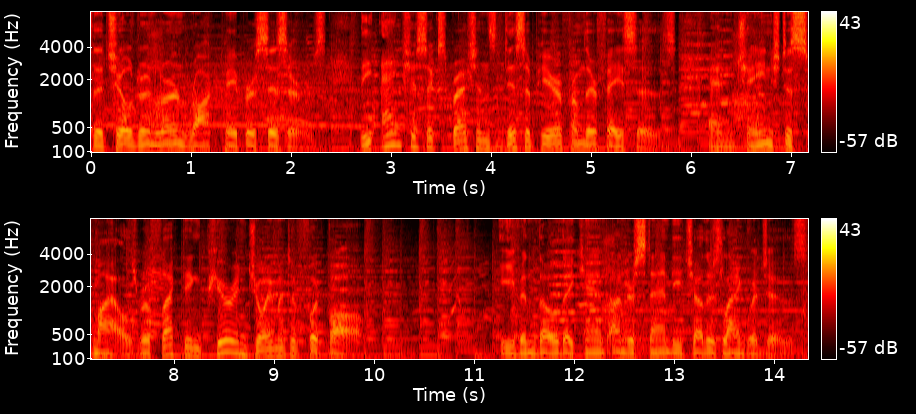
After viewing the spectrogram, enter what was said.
The children learn rock, paper, scissors, the anxious expressions disappear from their faces and change to smiles reflecting pure enjoyment of football. Even though they can't understand each other's languages,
